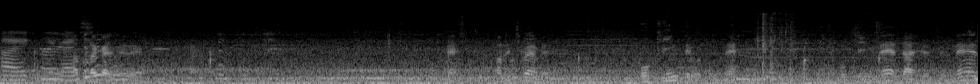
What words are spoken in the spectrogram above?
はい、お願いします。温かい目で。ね、まず一番目。募金ってことでね。募金ね大事ですよね。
